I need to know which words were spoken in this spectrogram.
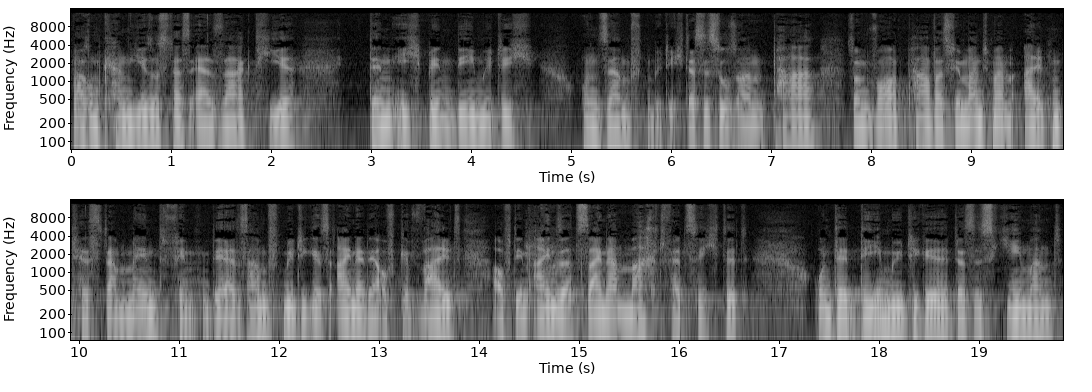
Warum kann Jesus das? Er sagt hier, denn ich bin demütig und sanftmütig. Das ist so, so ein Paar, so ein Wortpaar, was wir manchmal im Alten Testament finden. Der Sanftmütige ist einer, der auf Gewalt, auf den Einsatz seiner Macht verzichtet. Und der Demütige, das ist jemand,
